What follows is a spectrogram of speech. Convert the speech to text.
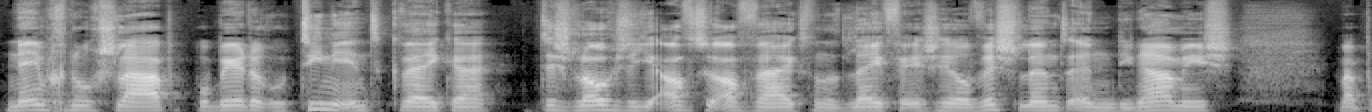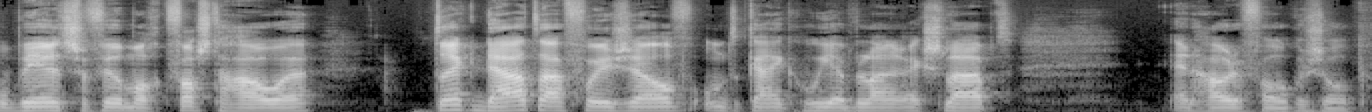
Neem genoeg slaap. Probeer de routine in te kweken. Het is logisch dat je af en toe afwijkt, want het leven is heel wisselend en dynamisch. Maar probeer het zoveel mogelijk vast te houden. Trek data voor jezelf om te kijken hoe jij belangrijk slaapt en hou er focus op.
